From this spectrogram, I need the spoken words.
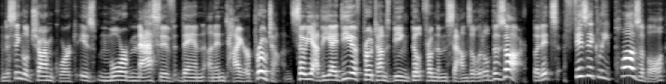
And a single charm quark is more massive than an entire proton. So yeah, the idea of protons being built from them sounds a little bizarre, but it's physically plausible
